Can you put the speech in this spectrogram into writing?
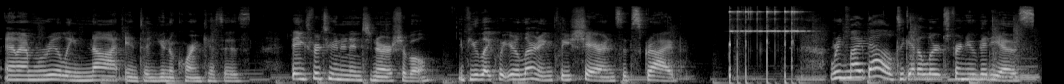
and I'm really not into unicorn kisses. Thanks for tuning in to Nourishable. If you like what you're learning, please share and subscribe. Ring my bell to get alerts for new videos.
